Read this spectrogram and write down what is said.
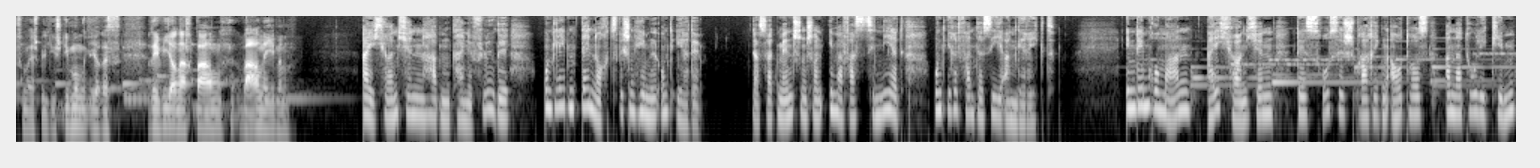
zum Beispiel die Stimmung ihres Reviernachbarn wahrnehmen. Eichhörnchen haben keine Flügel und leben dennoch zwischen Himmel und Erde. Das hat Menschen schon immer fasziniert und ihre Fantasie angeregt. In dem Roman Eichhörnchen des russischsprachigen Autors Anatoli Kim,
